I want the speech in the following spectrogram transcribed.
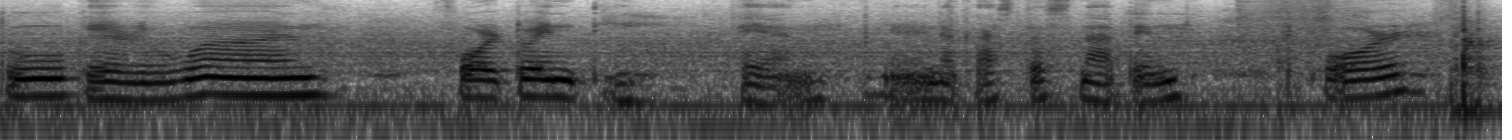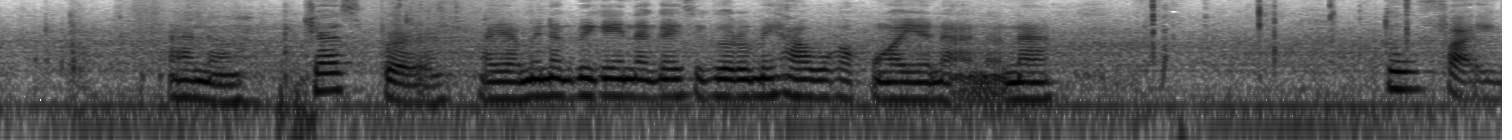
2 carry 1, 420. Ayan. Yan yung nagastos natin for ano, Jasper. Ayan, may nagbigay na guys. Siguro may hawak ako ngayon na ano, na 2.5.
